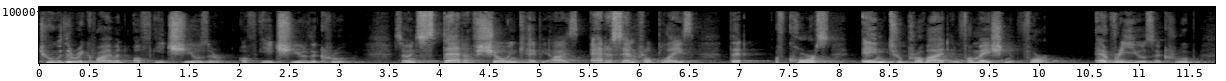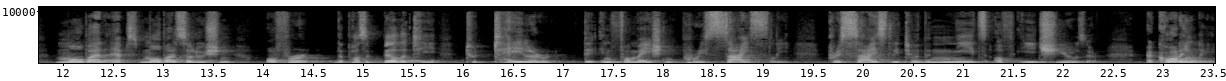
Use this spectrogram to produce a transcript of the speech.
to the requirement of each user, of each user group. So instead of showing KPIs at a central place that, of course, aim to provide information for every user group, mobile apps, mobile solution offer the possibility to tailor the information precisely, precisely to the needs of each user. Accordingly,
